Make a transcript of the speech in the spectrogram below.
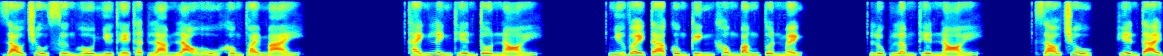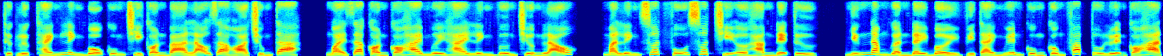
giáo chủ xưng hô như thế thật làm lão hủ không thoải mái. Thánh linh thiên tôn nói. Như vậy ta cung kính không bằng tuân mệnh. Lục Lâm Thiên nói. Giáo chủ, hiện tại thực lực thánh linh bộ cũng chỉ còn ba lão gia hỏa chúng ta, ngoài ra còn có 22 linh vương trưởng lão, mà linh xuất vũ xuất chỉ ở hàng đệ tử. Những năm gần đây bởi vì tài nguyên cùng công pháp tu luyện có hạn,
